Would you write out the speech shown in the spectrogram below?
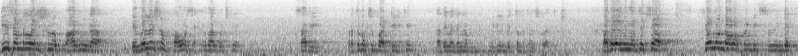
డీసెంట్రలైజేషన్లో భాగంగా డెవల్యూషన్ ఆఫ్ పవర్స్ ఎక్కడి దాకా వచ్చినాయి? ఒకసారి ప్రతిపక్ష పార్టీలకి అదేవిధంగా మిగిలిన మిత్రులు తెలుసుకోవాలి అధ్యక్ష అదేవిధంగా అధ్యక్ష హ్యూమన్ డెవలప్మెంట్ ఇండెక్స్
